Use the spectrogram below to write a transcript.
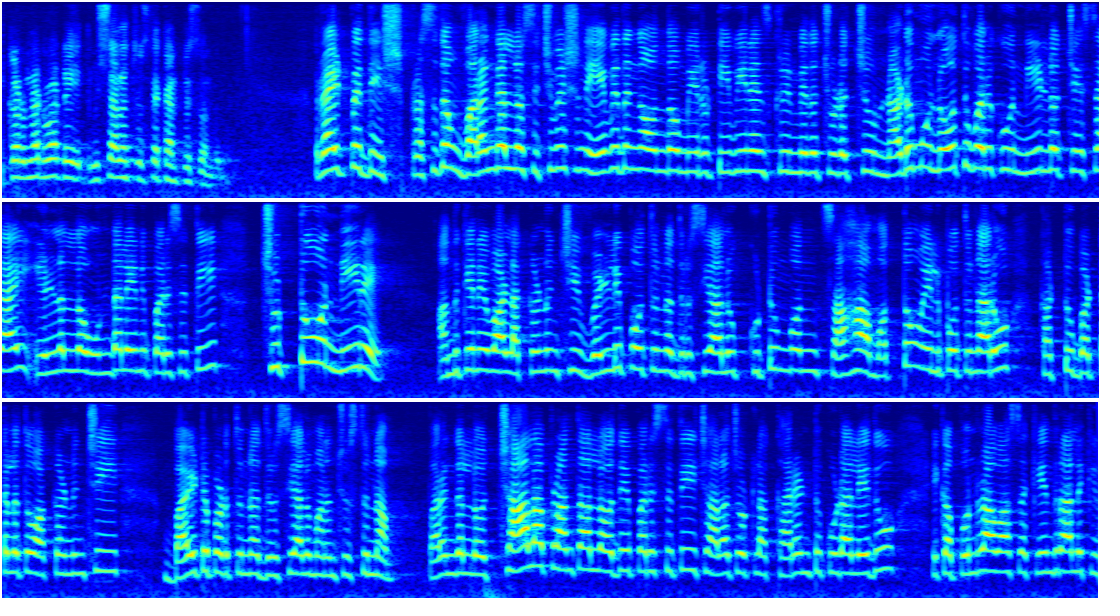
ఇక్కడ ఉన్నటువంటి దృశ్యాలను చూస్తే కనిపిస్తుంది. రైట్ పెద్దీష్ ప్రస్తుతం వరంగల్లో సిచ్యువేషన్ ఏ విధంగా ఉందో మీరు టీవీ నైన్ స్క్రీన్ మీద చూడొచ్చు. నడుము లోతు వరకు నీళ్ళు వచ్చేసాయి ఇళ్ళలో ఉండలేని పరిస్థితి చుట్టూ నీరే. అందుకనే వాళ్ళు అక్కడి నుంచి వెళ్ళిపోతున్న దృశ్యాలు కుటుంబం సహా మొత్తం వెళ్ళిపోతున్నారు. కట్టుబట్టలతో అక్కడి నుంచి బయటపడుతున్న దృశ్యాలు మనం చూస్తున్నాం. వరంగల్లో చాలా ప్రాంతాల్లో అదే పరిస్థితి చాలా చోట్ల కరెంటు కూడా లేదు. ఇక పునరావాస కేంద్రాలకి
